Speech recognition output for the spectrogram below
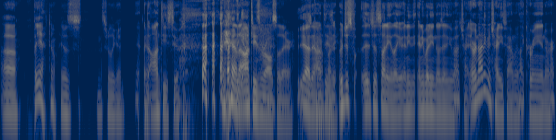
Uh, but yeah, no, it was it's really good. Yeah. Yeah. The aunties too. the aunties were also there. Yeah, It's the aunties. funny. Which is it's just funny. Like any anybody knows anything about China or not even Chinese family, like Korean or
